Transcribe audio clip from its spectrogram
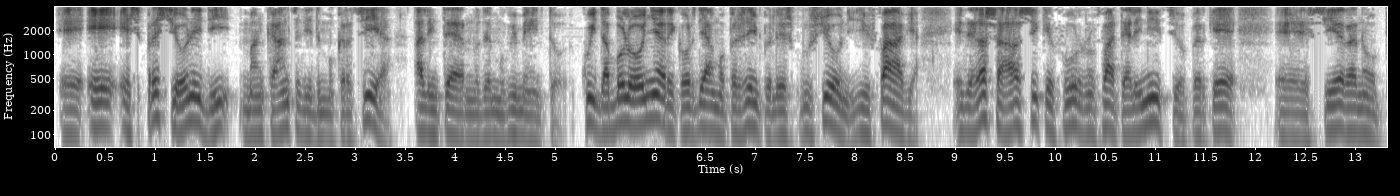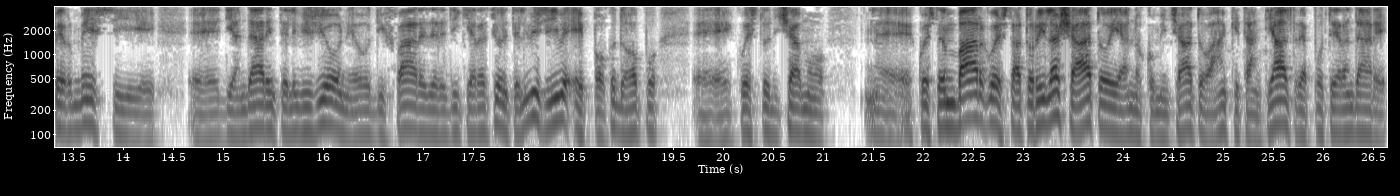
eh, e espressioni di mancanza di democrazia all'interno del movimento. Qui da Bologna ricordiamo per esempio le espulsioni di Favia e della Salsi che furono fatte all'inizio perché eh, si erano permessi eh, di andare in televisione o di fare delle dichiarazioni televisive e poco dopo eh, questo, diciamo, eh, questo embargo è stato rilasciato e hanno cominciato anche tanti altri a poter andare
